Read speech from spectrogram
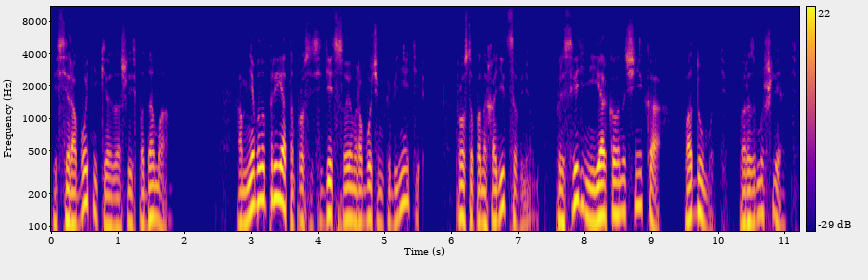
и все работники разошлись по домам. А мне было приятно просто сидеть в своем рабочем кабинете – просто понаходиться в нем при свете неяркого ночника, подумать, поразмышлять.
